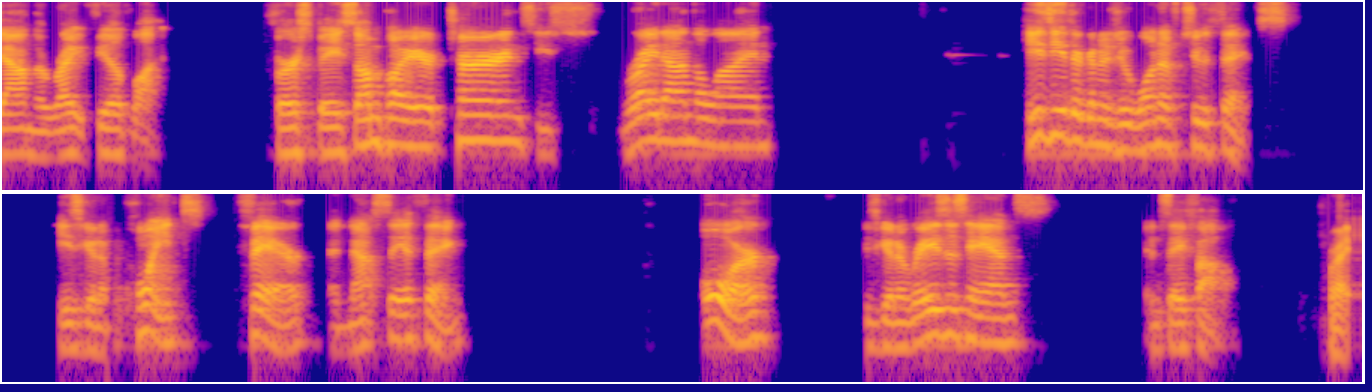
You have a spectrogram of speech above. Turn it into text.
down the right field line. First base umpire turns, he's right on the line. He's either going to do one of two things. He's going to point fair and not say a thing, or he's going to raise his hands and say foul. Right.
